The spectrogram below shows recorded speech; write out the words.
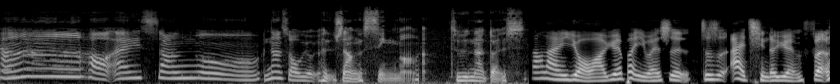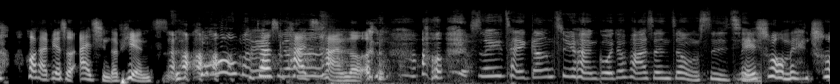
啊，好哀伤哦。那时候有很伤心吗？就是那段时间，当然有啊。原本以为是就是爱情的缘分，后来变成爱情的骗子，实在是太惨了。哦，所以才刚去韩国就发生这种事情，没错没错。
